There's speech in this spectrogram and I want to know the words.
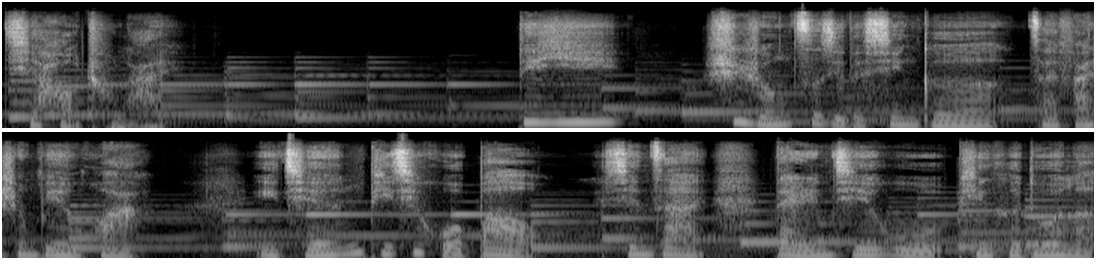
其好处来。第一是荣自己的性格在发生变化，以前脾气火爆，现在待人接物平和多了。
